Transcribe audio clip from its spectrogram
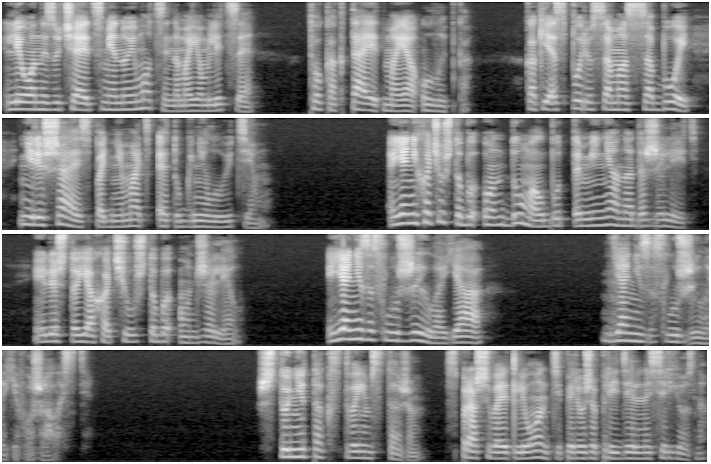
Леон изучает смену эмоций на моем лице, то, как тает моя улыбка, как я спорю сама с собой, не решаясь поднимать эту гнилую тему. Я не хочу, чтобы он думал, будто меня надо жалеть, или что я хочу, чтобы он жалел. Я не заслужила, я... Я не заслужила его жалости. «Что не так с твоим стажем?» – спрашивает Леон теперь уже предельно серьезно.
